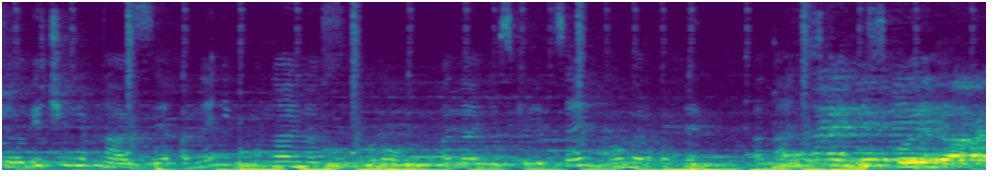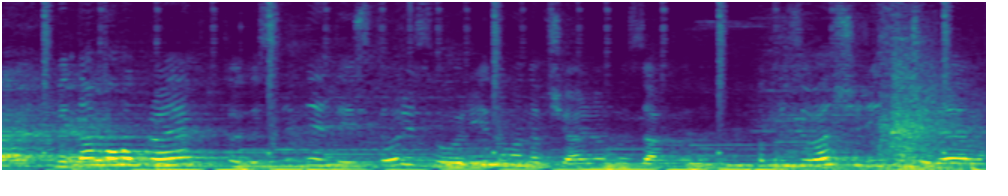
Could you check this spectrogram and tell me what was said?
чоловіча гімназія, а нині комунальна установа Ананівський ліцей номер 1 Ананівської міської ради. Мета мого проекту дослідити історію свого рідного навчального закладу. Опрацювавши різні джерела,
